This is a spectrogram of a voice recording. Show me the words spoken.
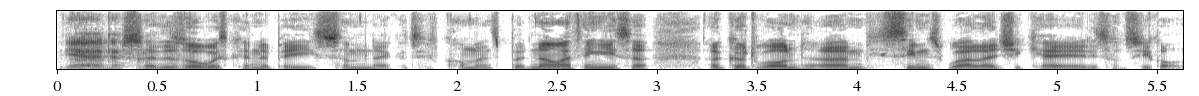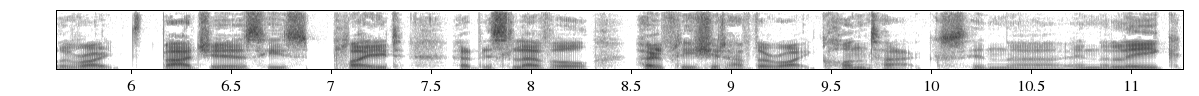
Yeah, um, so there's always going to be some negative comments, but no, I think he's a, a good one. Um, he seems well educated. He's obviously got the right badges. He's played at this level. Hopefully, he should have the right contacts in the in the league.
